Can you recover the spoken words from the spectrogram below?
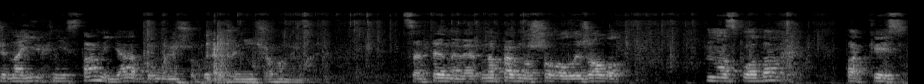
Зважаючи на їхній стан, я думаю, що тут вже нічого немає. Це те, напевно, що лежало на складах. Так, кейс.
